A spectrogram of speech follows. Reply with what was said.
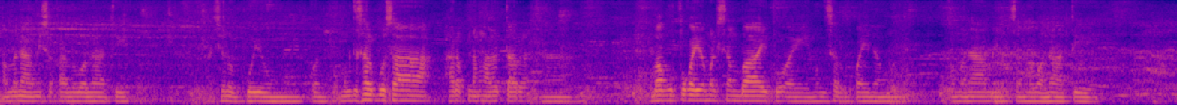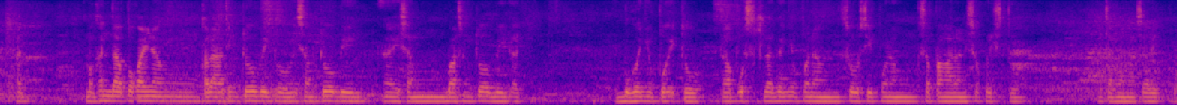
ama namin sa kaluwalhati. At sunod po yung po. Magdasal po sa harap ng altar. na bago po kayo umalis ng bahay po ay magdasal po kayo ng ama namin sa kaluwalhati. Maghanda po kayo ng kalating tubig o isang tubig, ay isang basong tubig at ibugan nyo po ito. Tapos lagyan nyo po ng susi po ng, sa pangalan ni Kristo at ang Nazaret po.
